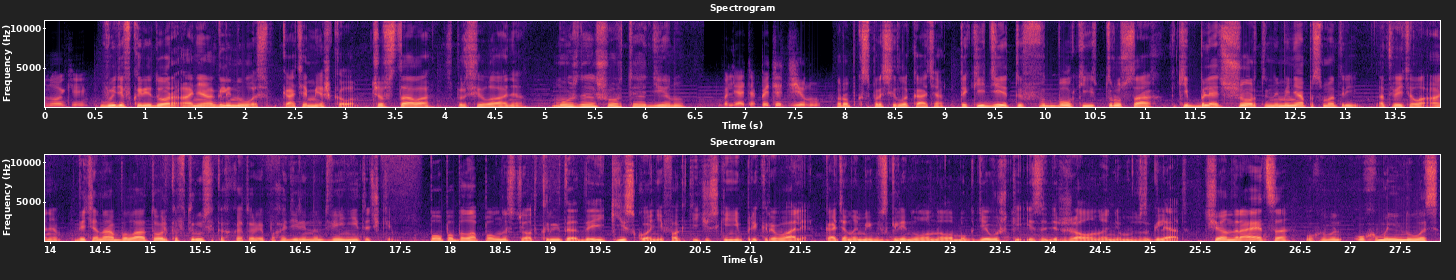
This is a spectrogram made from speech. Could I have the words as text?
но окей. Выйдя в коридор, Аня оглянулась. Катя мешкала. «Че встала?» – спросила Аня. «Можно я шорты одену?» Блять, опять одену. Робко спросила Катя. Так иди, ты в футболке и в трусах. Какие, блядь, шорты, на меня посмотри, ответила Аня. Ведь она была только в трусиках, которые походили на две ниточки. Попа была полностью открыта, да и киску они фактически не прикрывали. Катя на миг взглянула на лобок девушки и задержала на нем взгляд. «Че, нравится?» Ухмы... Ухмыльнулась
